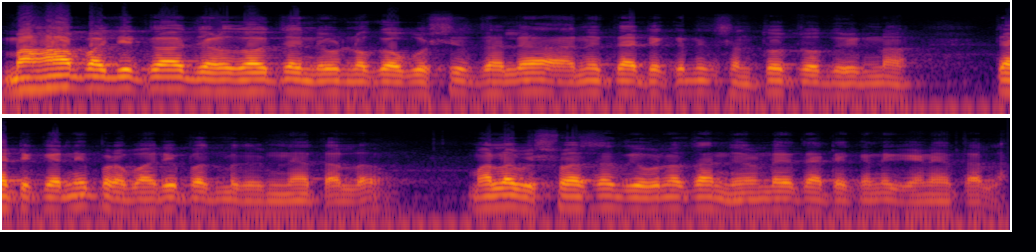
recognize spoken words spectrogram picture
महापालिका जळगावच्या निवडणुका घोषित झाल्या आणि त्या ठिकाणी संतोष चौधरींना त्या ठिकाणी प्रभारी पद देण्यात आलं. मला विश्वासात घेऊनच हा निर्णय त्या ठिकाणी घेण्यात आला.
